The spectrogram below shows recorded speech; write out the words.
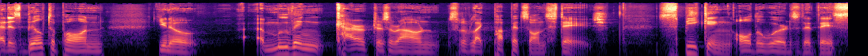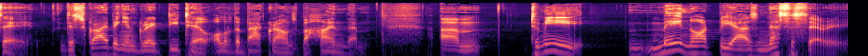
that is built upon, you know, uh, moving characters around sort of like puppets on stage, speaking all the words that they say, describing in great detail all of the backgrounds behind them. Um, to me, may not be as necessary.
